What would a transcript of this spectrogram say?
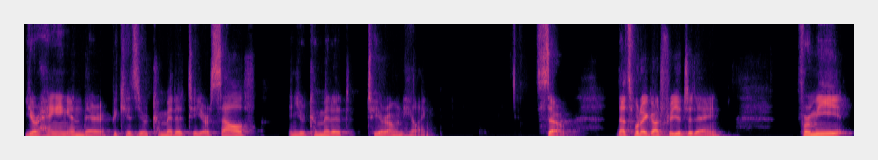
you're hanging in there because you're committed to yourself and you're committed to your own healing. So that's what I got for you today. For me,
